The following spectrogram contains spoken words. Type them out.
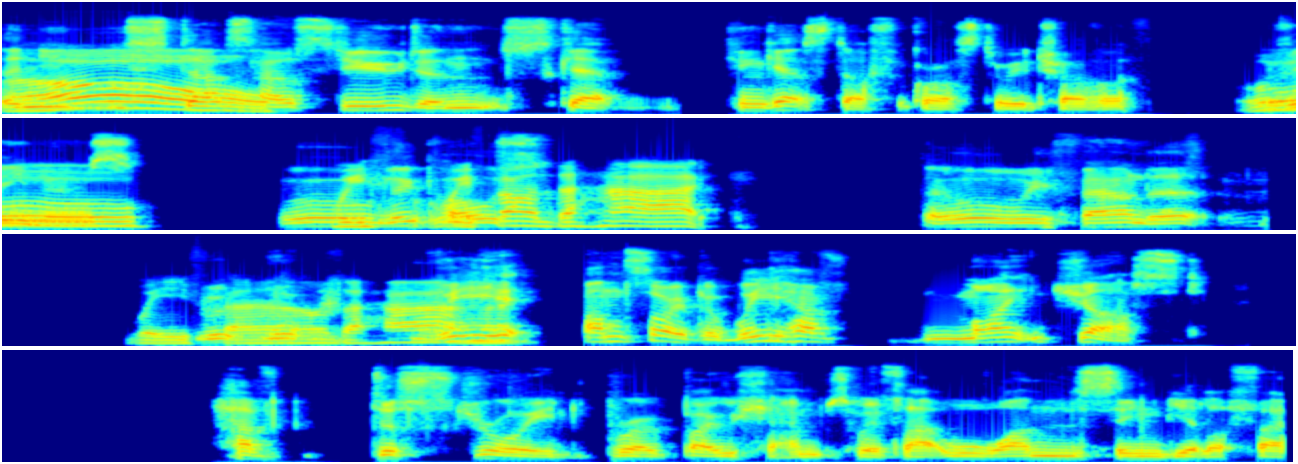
then you, that's Oh. how students get can get stuff across to each other. With emails. Ooh, Oh, we, we found a hack. Oh, we found it. We found a hack. We, I'm sorry, but we have might just have destroyed Bro Beauchamps with that one singular fact.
